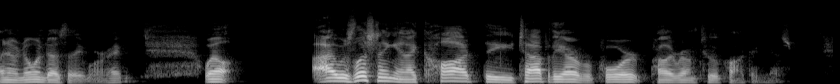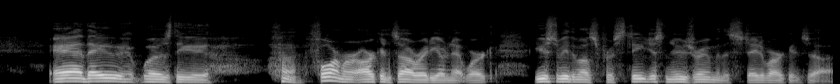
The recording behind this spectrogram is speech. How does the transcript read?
I know no one does that anymore, right? Well, I was listening and I caught the top of the hour report, probably around two o'clock, I guess. And they it was the huh, former Arkansas Radio Network. Used to be the most prestigious newsroom in the state of Arkansas.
